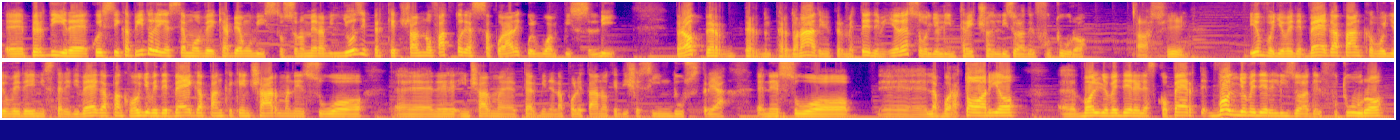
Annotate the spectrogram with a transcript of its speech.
Eh, per dire, questi capitoli che, stiamo che abbiamo visto sono meravigliosi perché ci hanno fatto riassaporare quel One Piece lì. Però, per- per- perdonatemi, permettetemi, io adesso voglio l'intreccio dell'isola del futuro. Ah sì, Io voglio vedere Vegapunk, voglio vedere i misteri di Vegapunk, voglio vedere Vegapunk che inciarma nel suo. Eh, nel- inciarma è il termine napoletano che dice sì, industria, eh, nel suo eh, laboratorio. Eh, voglio vedere le scoperte, voglio vedere l'isola del futuro.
